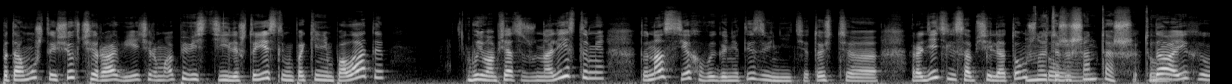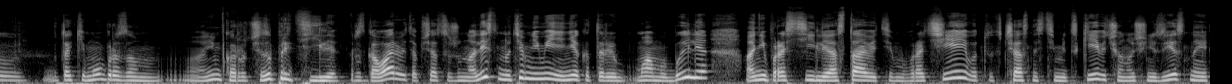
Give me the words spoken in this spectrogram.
потому что еще вчера вечером оповестили, что если мы покинем палаты, будем общаться с журналистами, то нас всех выгонят, извините. То есть э, родители сообщили о том, Но что... Но это же шантаж. Это... Да, их э, таким образом, э, им, короче, запретили разговаривать, общаться с журналистами. Но, тем не менее, некоторые мамы были, они просили оставить им врачей, вот в частности Мицкевич, он очень известный,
